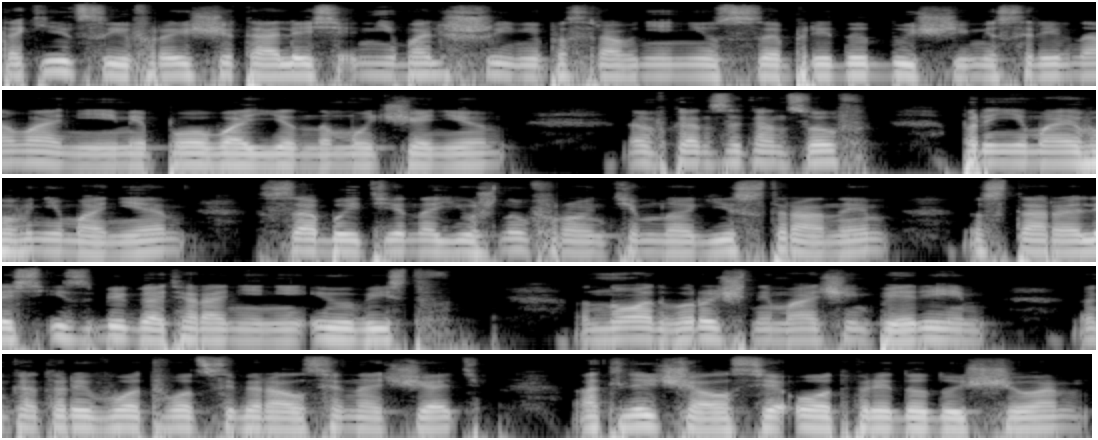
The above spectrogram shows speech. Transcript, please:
Такие цифры считались небольшими по сравнению с предыдущими соревнованиями по военному учению. В конце концов, принимая во внимание события на Южном фронте, многие страны старались избегать ранений и убийств. Но отборочный матч Империи, который вот-вот собирался начать, отличался от предыдущего.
